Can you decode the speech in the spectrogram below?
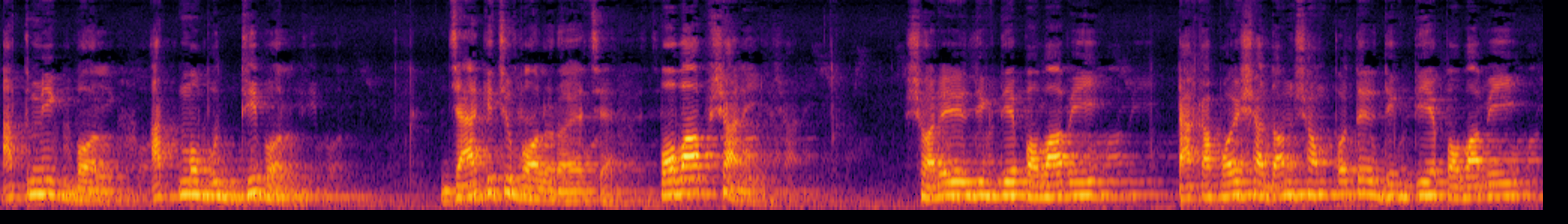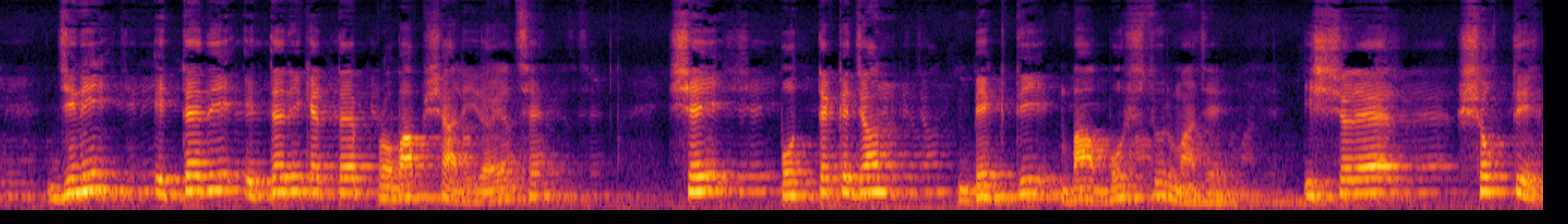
আত্মিক বল, আত্মবুদ্ধি বল। যা কিছু বল রয়েছে, প্রভাবশালী। শরীরের দিক দিয়ে প্রভাবী টাকা পয়সা ধন সম্পদের দিক দিয়ে প্রভাবী, যিনি ইত্যাদি ইত্যাদি ক্ষেত্রে প্রভাবশালী রয়েছে। সেই প্রত্যেকজন ব্যক্তি বা বস্তুর মাঝে ঈশ্বরের শক্তির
